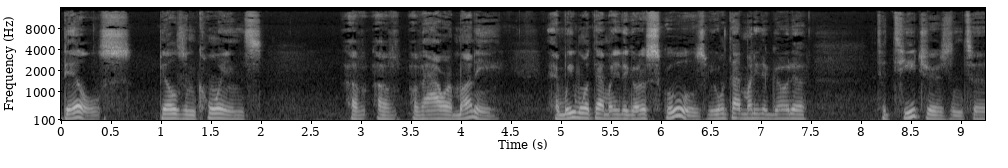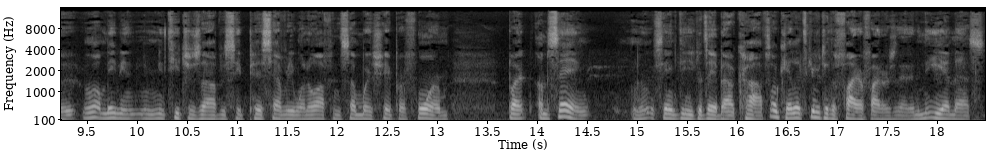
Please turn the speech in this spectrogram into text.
bills, bills and coins of, of of our money, and we want that money to go to schools. We want that money to go to to teachers and to well, maybe mean, teachers obviously piss everyone off in some way, shape, or form. But I'm saying you know, same thing you could say about cops. Okay, let's give it to the firefighters then and the EMS.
